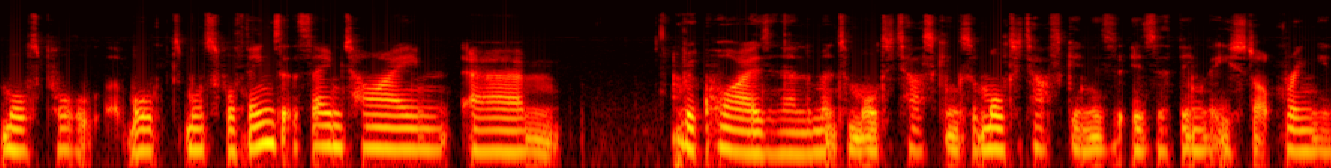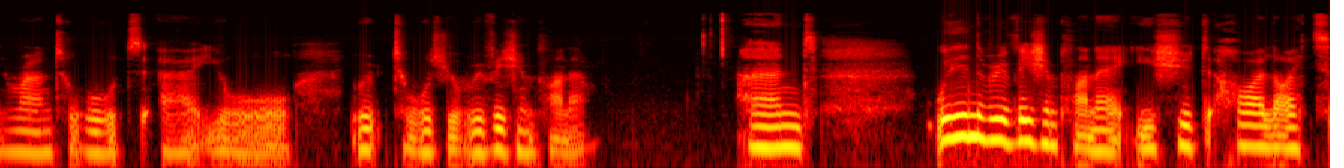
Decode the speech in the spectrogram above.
multiple multiple things at the same time. Um, requires an element of multitasking. So multitasking is, is a thing that you start bringing around towards uh, your towards your revision planner. And within the revision planner, you should highlight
